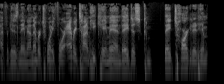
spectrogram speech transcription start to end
I forget his name now number 24 every time he came in they just they targeted him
